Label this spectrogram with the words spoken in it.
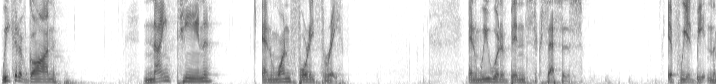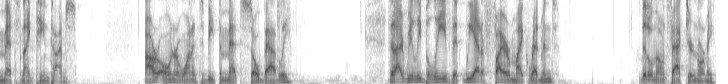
We could have gone 19 and 143, and we would have been successes if we had beaten the Mets 19 times. Our owner wanted to beat the Mets so badly that I really believe that we had to fire Mike Redmond. Little known fact here, Normie,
